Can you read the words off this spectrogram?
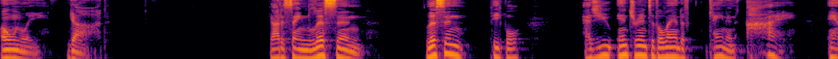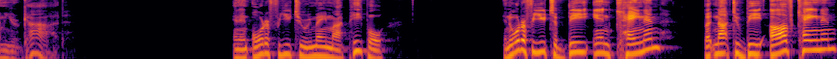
only God. God is saying, listen, listen, people as you enter into the land of Canaan, I am your God. And in order for you to remain my people, in order for you to be in Canaan, but not to be of Canaan,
